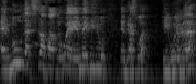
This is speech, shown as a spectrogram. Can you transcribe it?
and move that stuff out the way? And maybe you." And guess what? He went back.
